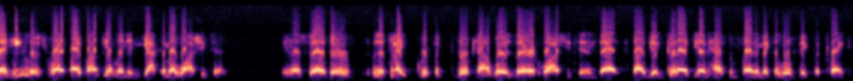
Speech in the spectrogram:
and he lives right by Bob Gimlin in Yakima, Washington. You know, so there was a tight group of little cowboys there in Washington that thought it'd be a good idea to have some fun and make a little Bigfoot prank.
